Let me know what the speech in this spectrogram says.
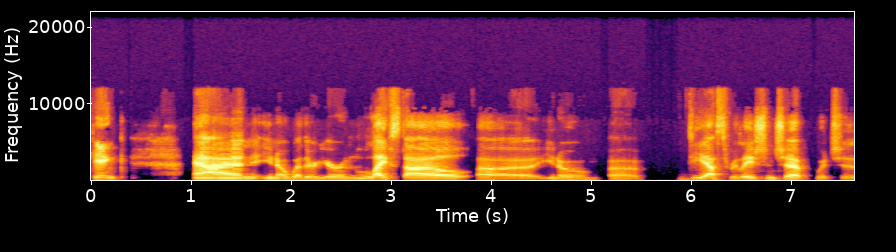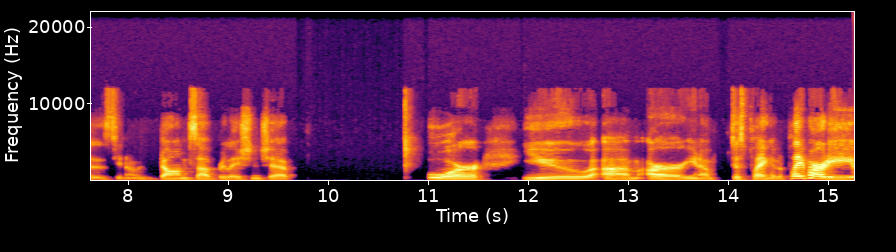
kink, and you know whether you're in lifestyle uh you know uh ds relationship which is you know dom sub relationship or you um, are you know just playing at a play party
